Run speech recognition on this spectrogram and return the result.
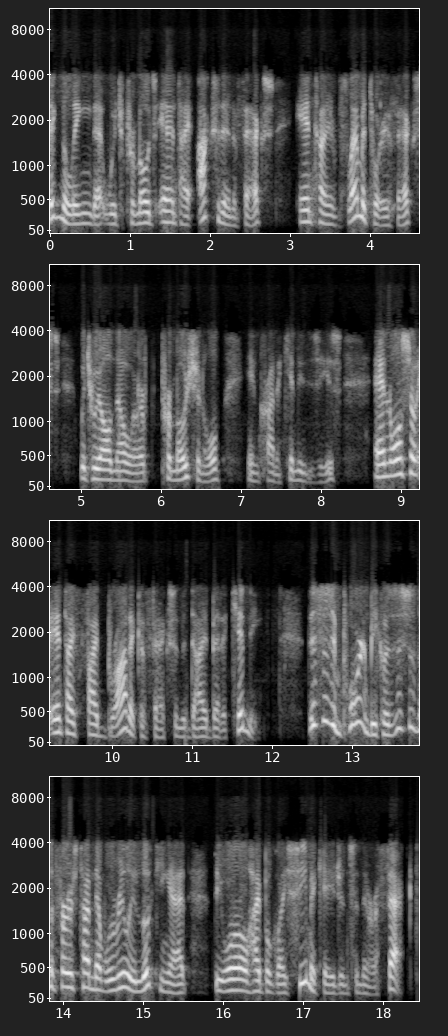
signaling that which promotes antioxidant effects, anti-inflammatory effects, which we all know are promotional in chronic kidney disease, and also antifibrotic effects in the diabetic kidney. This is important because this is the first time that we're really looking at the oral hypoglycemic agents and their effect.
